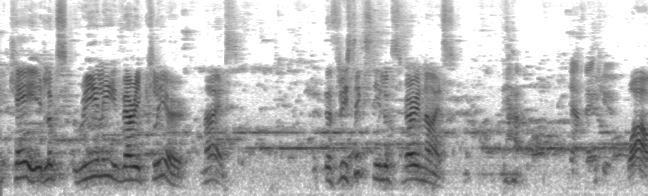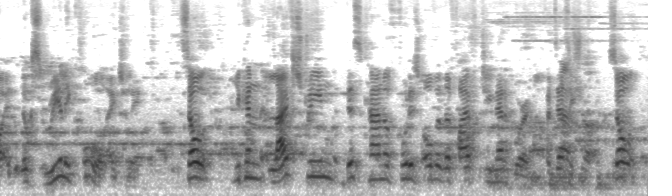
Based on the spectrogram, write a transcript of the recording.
8K it looks really very clear. Nice. The 360 looks very nice. Yeah. Yeah. Thank you. Wow, it looks really cool actually. So you can live stream this kind of footage over the 5G network. Fantastic. Yeah, sure. So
